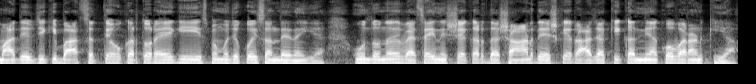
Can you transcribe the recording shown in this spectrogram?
महादेव जी की बात सत्य होकर तो रहेगी ही इसमें मुझे कोई संदेह नहीं है। उन दोनों ने वैसा ही निश्चय कर दशाण देश के राजा की कन्या को वरण किया।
